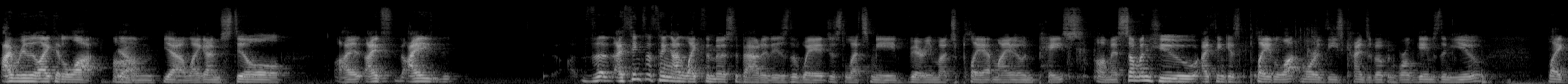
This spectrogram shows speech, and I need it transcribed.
I really like it a lot. Yeah. Um, yeah, like I'm still, I, I, I, the, I think the thing I like the most about it is the way it just lets me very much play at my own pace. Um, as someone who I think has played a lot more of these kinds of open world games than you, like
